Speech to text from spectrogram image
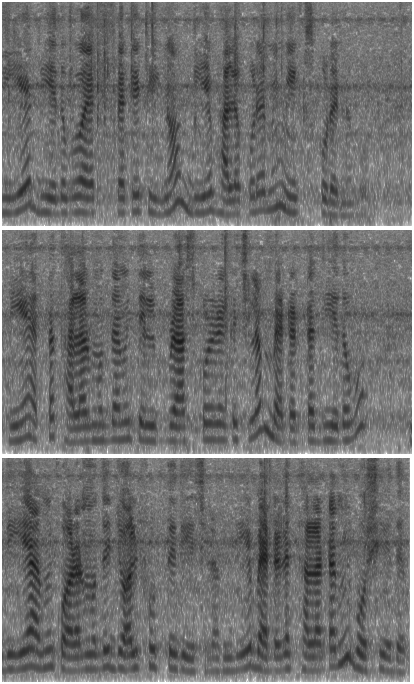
দিয়ে দিয়ে দেবো এক প্যাকেট ইনো। দিয়ে ভালো করে আমি মিক্স করে নেব। নিয়ে একটা থালার মধ্যে আমি তেল ব্রাশ করে রেখেছিলাম, ব্যাটারটা দিয়ে দেবো। দিয়ে আমি কড়ার মধ্যে জল ফুটতে দিয়েছিলাম, দিয়ে ব্যাটারের থালাটা আমি বসিয়ে দেব।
